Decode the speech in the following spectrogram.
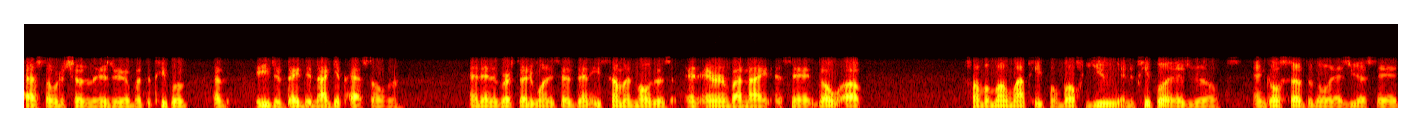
passed over the children of Israel, but the people of Egypt they did not get passed over. And then in verse 31 it says, Then he summoned Moses and Aaron by night and said, Go up from among my people, both you and the people of Israel, and go serve the Lord as you have said.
